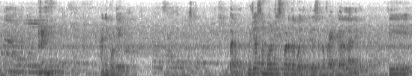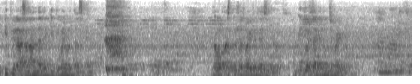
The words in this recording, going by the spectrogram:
मला गोल्ड मेडल आणि कुठे? बरं तर तुझ्या समोर जी स्पर्धक होती तुझ्या संग फाईट करायला आले ती कितवीला असेल? अंदाजे किती वय होतं असं काय जवळपास तुझ्याच वय किती असेल. मग किती वेळ झाली तुमची फाईट माझी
